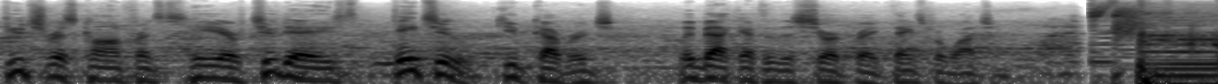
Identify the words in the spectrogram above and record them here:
Futurist Conference here, two days, day two, CUBE coverage. We'll be back after this short break. Thanks for watching.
